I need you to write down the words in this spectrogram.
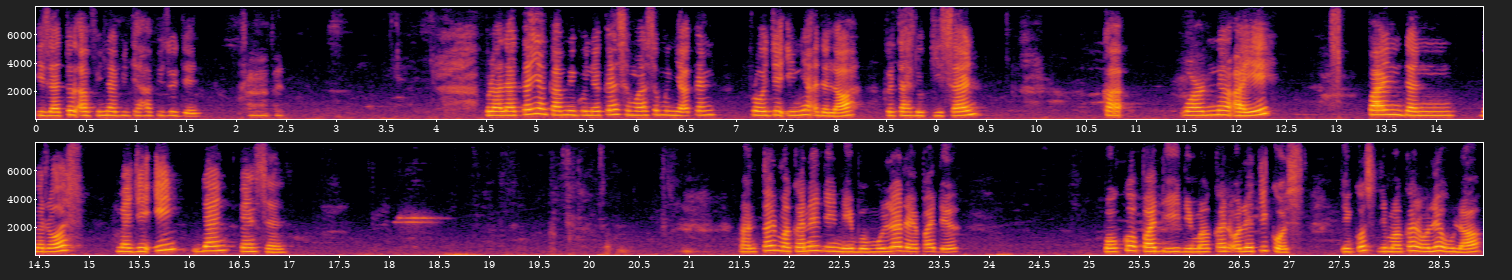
Izatul Afina binti Hafizuddin. Peralatan. Yang kami gunakan semasa menyiapkan projek ini adalah kertas lukisan, warna air, span dan berus, magic ink dan pensel. Rantai makanan ini bermula daripada pokok padi dimakan oleh tikus. Tikus dimakan oleh ular,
